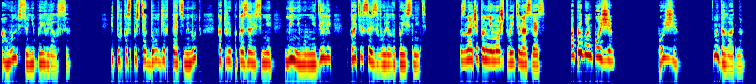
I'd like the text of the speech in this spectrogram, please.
А он все не появлялся и только спустя долгих пять минут, которые показались мне минимум недели, Катя соизволила пояснить. Значит, он не может выйти на связь. Попробуем позже. Позже? Ну да ладно.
